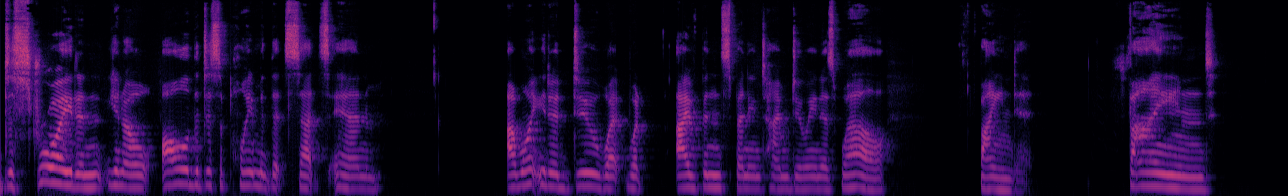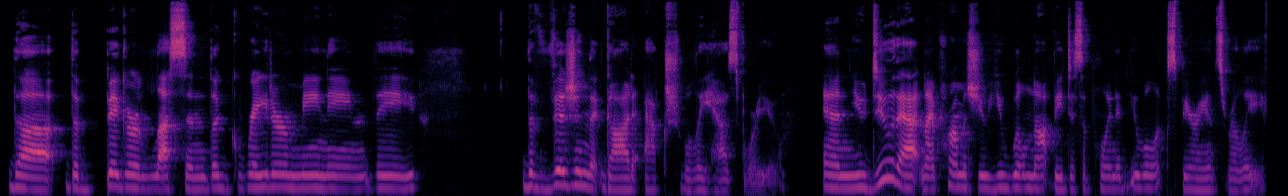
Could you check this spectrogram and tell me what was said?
destroyed and you know all of the disappointment that sets in i want you to do what what i've been spending time doing as well find it. Find the the bigger lesson, the greater meaning, the the vision that God actually has for you. And you do that, and I promise you, you will not be disappointed. You will experience relief.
